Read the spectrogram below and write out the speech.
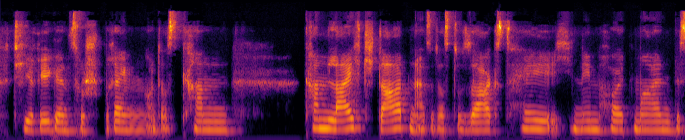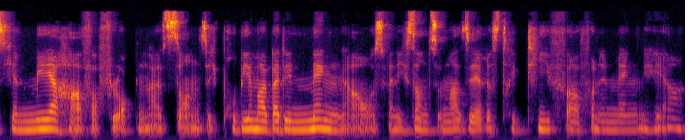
die Regeln zu sprengen. Und das kann kann leicht starten, also dass du sagst, hey, ich nehme heute mal ein bisschen mehr Haferflocken als sonst. Ich probiere mal bei den Mengen aus, wenn ich sonst immer sehr restriktiv war von den Mengen her.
